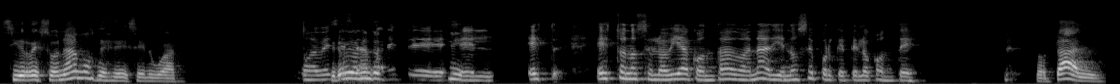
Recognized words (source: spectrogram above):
si resonamos desde ese lugar. O a veces aparece el, esto, no se lo había contado a nadie, no sé por qué te lo conté. Total.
